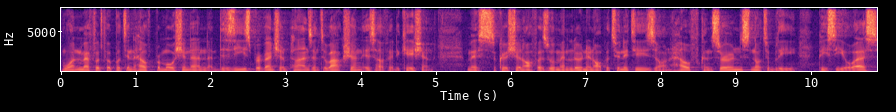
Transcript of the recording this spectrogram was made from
One method for putting health promotion and disease prevention plans into action is health education. Miss Christian offers women learning opportunities on health concerns, notably PCOS,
